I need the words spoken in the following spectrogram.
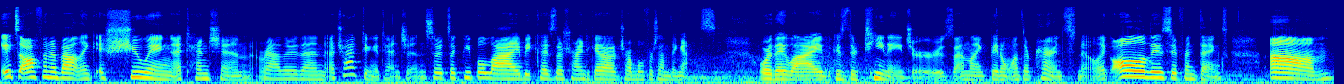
it's often about like eschewing attention rather than attracting attention. So it's like people lie because they're trying to get out of trouble for something else, or they lie because they're teenagers and like they don't want their parents to know. Like all of these different things. Um,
